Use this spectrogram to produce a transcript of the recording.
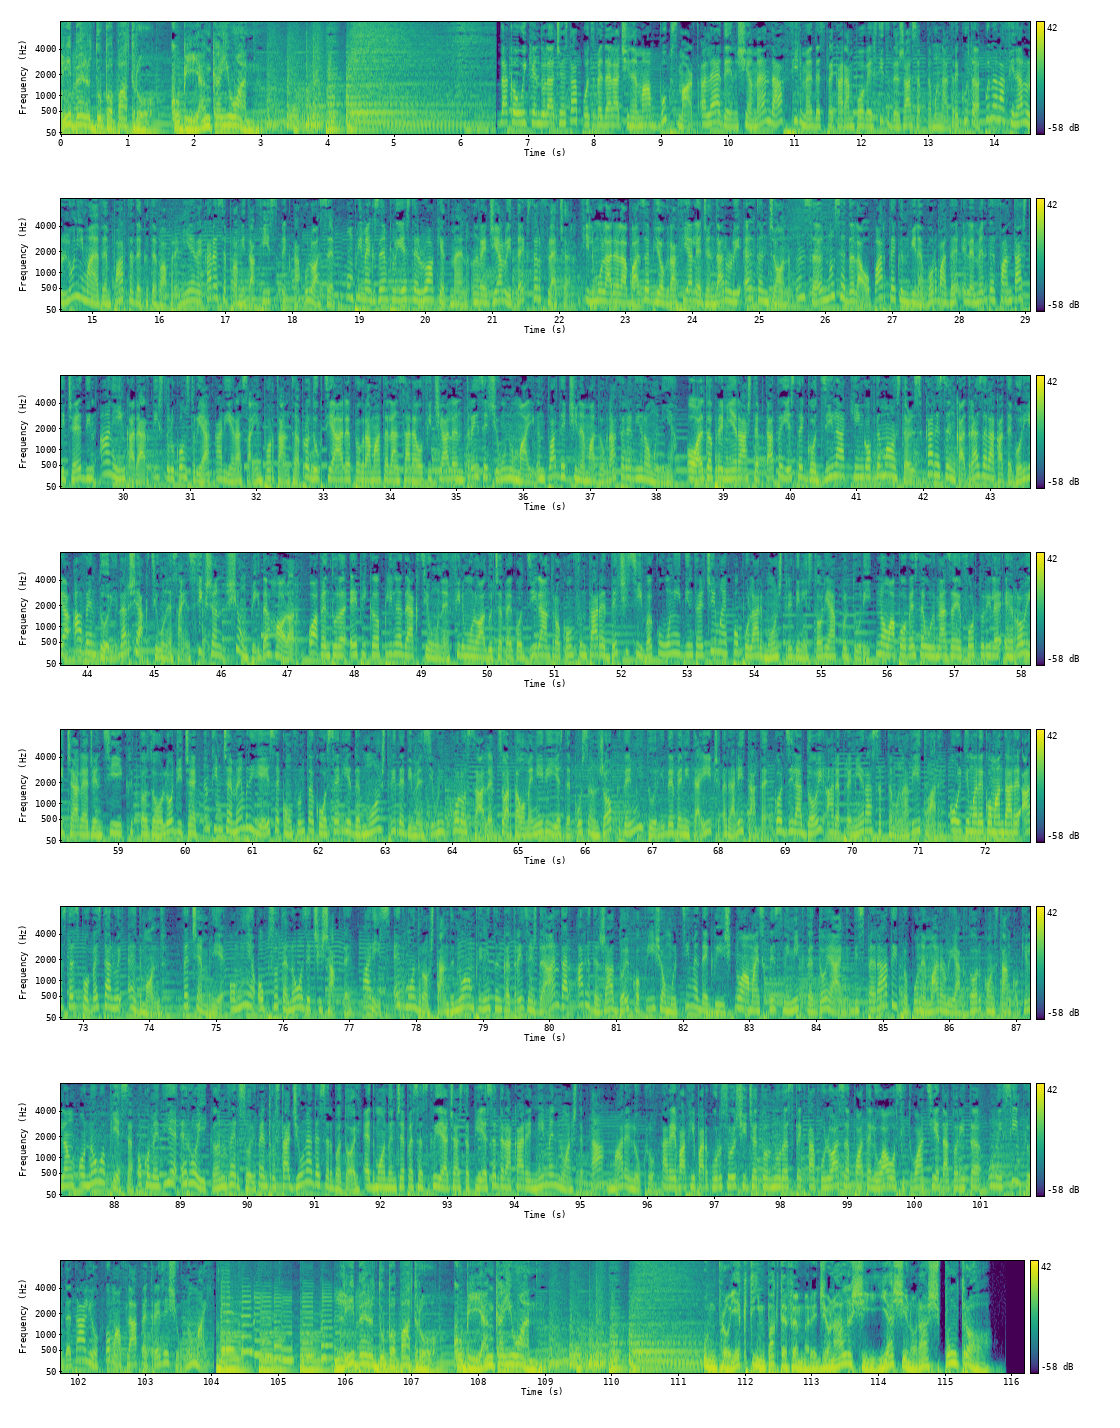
Liber după patru cu Bianca Ioan. Dacă weekendul acesta poți vedea la cinema Booksmart, Aladdin și Amanda, filme despre care am povestit deja săptămâna trecută, până la finalul lunii mai avem parte de câteva premiere care se promit a fi spectaculoase. Un prim exemplu este Rocketman, în regia lui Dexter Fletcher. Filmul are la bază biografia legendarului Elton John, însă nu se dă la o parte când vine vorba de elemente fantastice din anii în care artistul construia cariera sa importantă. Producția are programată lansarea oficială în 31 mai în toate toate cinematografele din România. O altă premieră așteptată este Godzilla King of the Monsters, care se încadrează la categoria aventuri, dar și acțiune science fiction și un pic de horror. O aventură epică plină de acțiune. Filmul o aduce pe Godzilla într-o confruntare decisivă cu unii dintre cei mai populari monștri din istoria culturii. Noua poveste urmează eforturile eroice ale agenției criptozoologice, în timp ce membrii ei se confruntă cu o serie de monștri de dimensiuni colosale. Soarta omenirii este pusă în joc joc de mituri devenite aici realitate. Godzilla 2 are premiera săptămâna viitoare. O ultimă recomandare astăzi, povestea lui Edmond. Decembrie 1897, Paris. Edmond Rostand nu a împlinit încă 30 de ani, dar are deja doi copii și o mulțime de griji. Nu a mai scris nimic de 2 ani. Disperat îi propune marelui actor Constant Coquelin o nouă piesă, o comedie eroică în versuri pentru stagiunea de sărbători. Edmond începe să scrie această piesă de la care nimeni nu aștepta mare lucru. Care va fi parcursul și ce turnură spectaculoasă poate lua o situație datorită unui simplu detaliu, vom afla pe 31 mai. Liber după patru cu Bianca Ioan. Un proiect Impact FM regional și iașinoraș.ro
